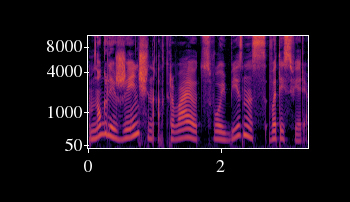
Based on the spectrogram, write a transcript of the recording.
Много ли женщин открывают свой бизнес в этой сфере?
